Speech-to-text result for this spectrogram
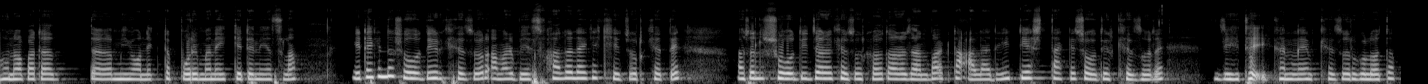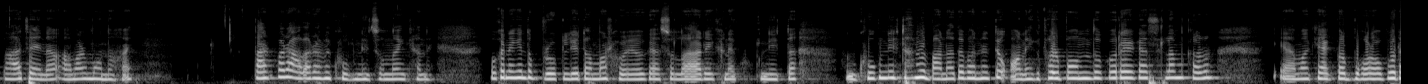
ধনা পাতাটা আমি অনেকটা পরিমাণেই কেটে নিয়েছিলাম। এটা কিন্তু সৌদির খেজুর, আমার বেশ ভালো লাগে খেজুর খেতে। আসলে সৌদির যারা খেজুর খাও তারা জানবা একটা আলাদাই টেস্ট থাকে সৌদির খেজুরে। যেহেতু এখানের খেজুরগুলো তো পাওয়া যায় না, আমার মনে হয়। তারপরে আবার আমি ঘুগনির জন্য এখানে, ওখানে কিন্তু ব্রোকলিটা আমার হয়েও গেছিল, আর এখানে ঘুগনিটা ঘুগনিটা আমি বানাতে বানাতে অনেকবার বন্ধ করে গেছিলাম, কারণ আমাকে একবার বড় বড়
